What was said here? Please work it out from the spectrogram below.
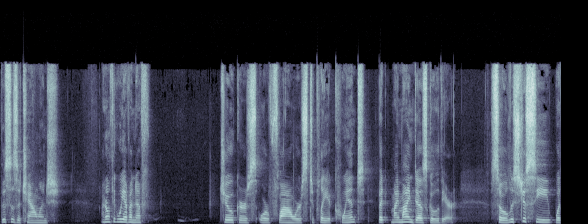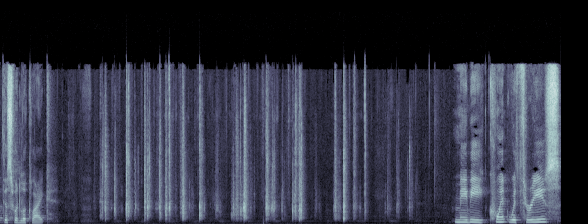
This is a challenge. I don't think we have enough jokers or flowers to play a quint, but my mind does go there. So let's just see what this would look like. Maybe quint with threes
